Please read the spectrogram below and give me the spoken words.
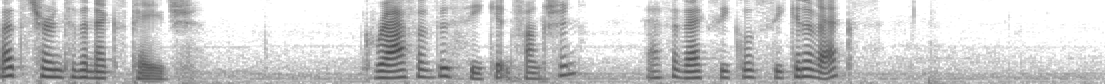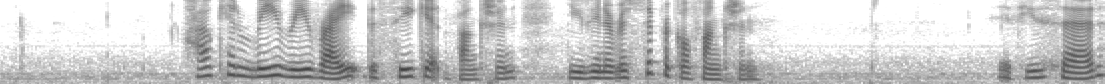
Let's turn to the next page. Graph of the secant function. f of x equals secant of x. How can we rewrite the secant function using a reciprocal function? If you said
